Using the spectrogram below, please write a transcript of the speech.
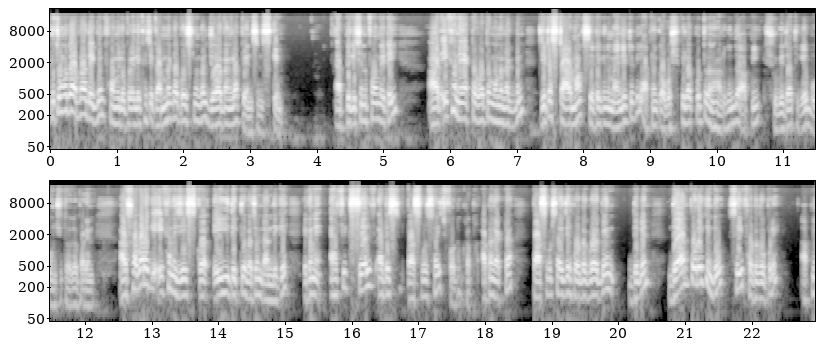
প্রথমত আপনারা দেখবেন ফর্মের উপরে লেখা আছে government of West Bengal Joy Bangla pension scheme application form এটাই আর এখানে একটা কথা মনে রাখবেন, যেটা স্টার মার্কস সেটা কিন্তু ম্যান্ডেটরি আপনাকে অবশ্যই ফিল আপ করতে হবে, নাহলে কিন্তু আপনি সুবিধা থেকে বঞ্চিত হতে পারেন। আর সবার আগে এখানে যে এই দেখতে পাচ্ছেন ডান দিকে, এখানে affix self attested passport size photograph আপনার একটা পাসপোর্ট সাইজের ফটোগ্রাফ দেবেন, দেওয়ার পরে কিন্তু সেই ফটোর উপরে আপনি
